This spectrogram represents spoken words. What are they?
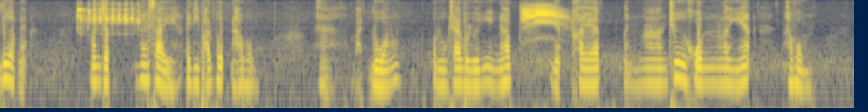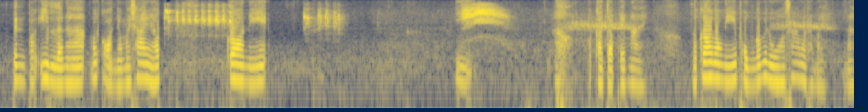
เลือกเนี่ย มันจะให้ใส่ ID พาสเวิร์ดนะครับผมอ่าบาทหลวงบาทหลวงชายบาทหลวงหญิงนะครับ เนี่ยใครแต่งงานชื่อคนอะไรเงี้ยครับผม เป็นปลั๊กอินแล้วนะฮะ เมื่อก่อนยังไม่ใช่นะครับ ก็นี้นี่ประกาศจับแอดไนแล้วก็ตรงนี้ผมก็ไม่รู้เขาสร้างมาทำไมนะ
